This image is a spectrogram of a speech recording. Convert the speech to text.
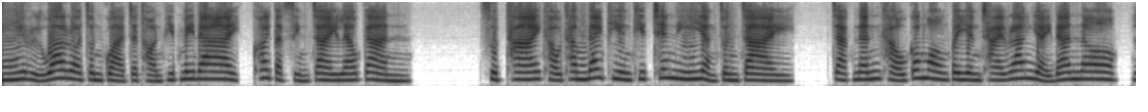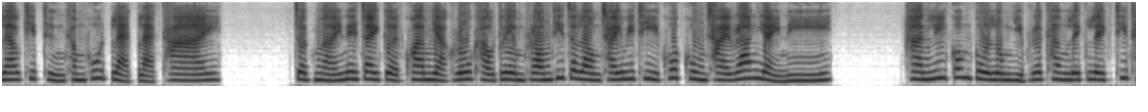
นี้หรือว่ารอจนกว่าจะถอนพิษไม่ได้ ค่อยตัดสินใจแล้วกัน สุดท้ายเขาทำได้เพียงคิดเช่นนี้อย่างจนใจ จากนั้นเขาก็มองไปยังชายร่างใหญ่ด้านนอก แล้วคิดถึงคำพูดแปลกๆท้าย จดหมายในใจเกิดความอยากรู้เขาเตรียมพร้อมที่จะลองใช้วิธีควบคุมชายร่างใหญ่นี้ฮานลี่ก้มตัวลงหยิบระฆังเล็กๆ ที่ท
